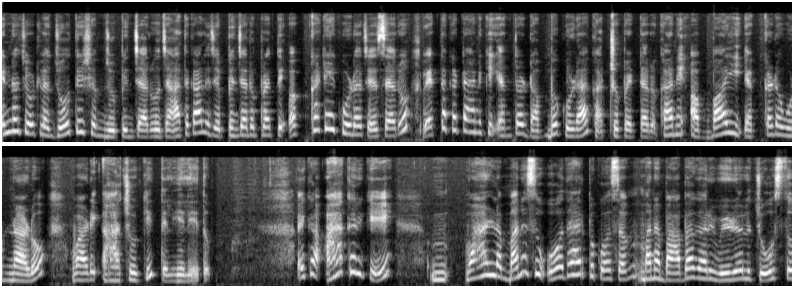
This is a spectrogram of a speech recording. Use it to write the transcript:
ఎన్నో చోట్ల జ్యోతిషం చూపించారు జాతకాలు చెప్పించారు ప్రతి ఒక్కటి కూడా చేశారు. వెతకటానికి ఎంతో డబ్బు కూడా ఖర్చు పెట్టారు. కానీ అబ్బాయి ఎక్కడ ఉన్నాడో వాడి ఆచూకీ తెలియలేదు. ఇక ఆఖరికి వాళ్ళ మనసు ఓదార్పు కోసం మన బాబా గారి వీడియోలు చూస్తూ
